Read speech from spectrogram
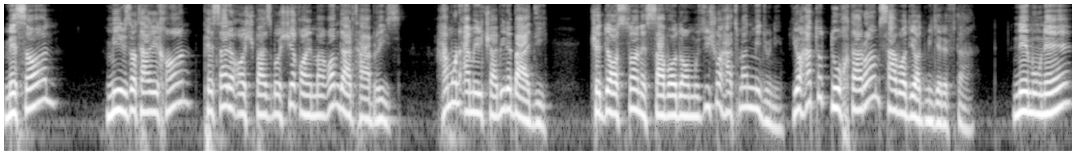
مثال میرزا تقیخان پسر آشپزباشی قایم مقام در تبریز همون امیر کبیر بعدی. که داستان سواد آموزیش رو حتما می‌دونیم. یا حتی دخترها هم سواد یاد می‌گرفتن. نمونه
